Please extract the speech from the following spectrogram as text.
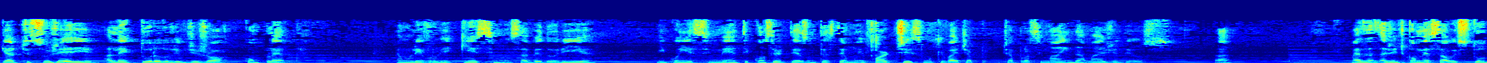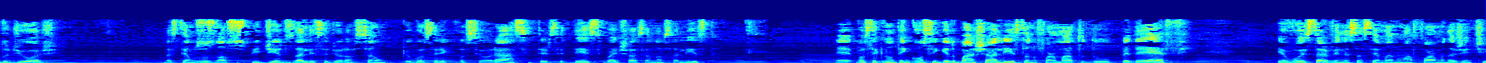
quero te sugerir a leitura do livro de Jó completa. É um livro riquíssimo em sabedoria, em conhecimento e com certeza um testemunho fortíssimo que vai te, te aproximar ainda mais de Deus. Tá? Mas antes da gente começar o estudo de hoje, nós temos os nossos pedidos da lista de oração, que eu gostaria que você orasse, intercedesse, baixasse a nossa lista. É, você que não tem conseguido baixar a lista no formato do PDF, eu vou estar vendo essa semana uma forma da gente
